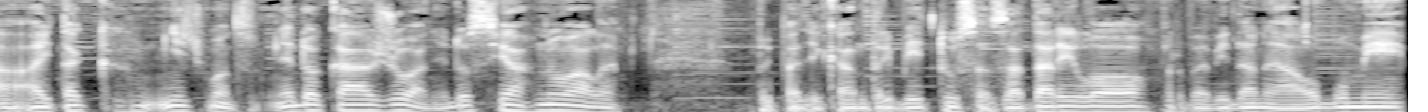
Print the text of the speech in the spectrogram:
a aj tak nič moc nedokážu a nedosiahnu, ale v prípade country beatu sa zadarilo. Prvé vydané albumy,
